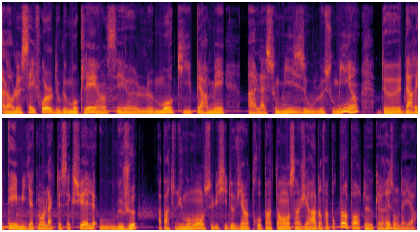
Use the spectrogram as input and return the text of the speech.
Alors le safe word ou le mot-clé, hein, c'est euh, le mot qui permet à la soumise ou le soumis hein, de d'arrêter immédiatement l'acte sexuel ou le jeu à partir du moment où celui-ci devient trop intense, ingérable, enfin pour peu importe euh, quelle raison d'ailleurs.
